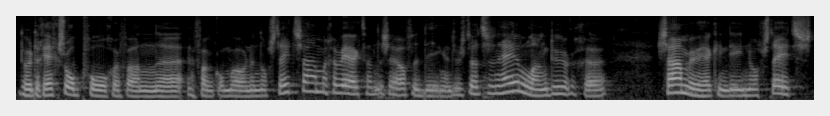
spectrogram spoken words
door de rechtsopvolger van, van Commonen nog steeds samengewerkt aan dezelfde dingen. Dus dat is een hele langdurige samenwerking die nog steeds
